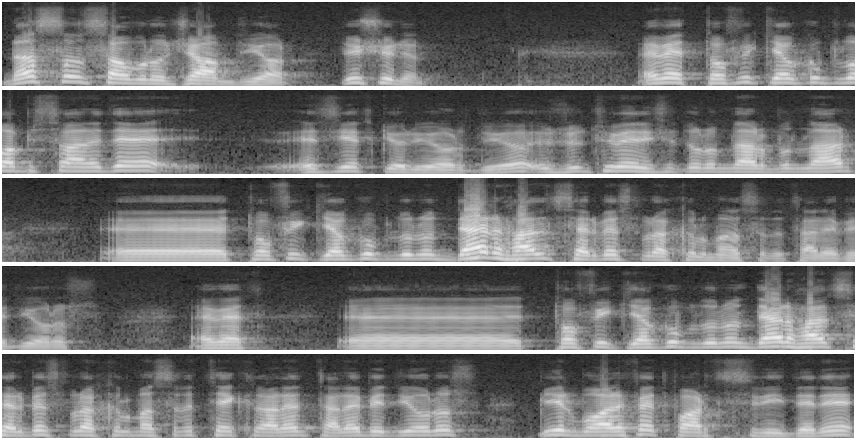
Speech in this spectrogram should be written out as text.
nasıl savunacağım diyor. Düşünün. Evet Tofik Yakuplu hapishanede eziyet görüyor diyor. Üzüntü verici durumlar bunlar. Ee, Tofik Yakuplu'nun derhal serbest bırakılmasını talep ediyoruz. Evet. ee, Tofik Yakuplu'nun derhal serbest bırakılmasını tekraren talep ediyoruz. Bir muhalefet partisi lideri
